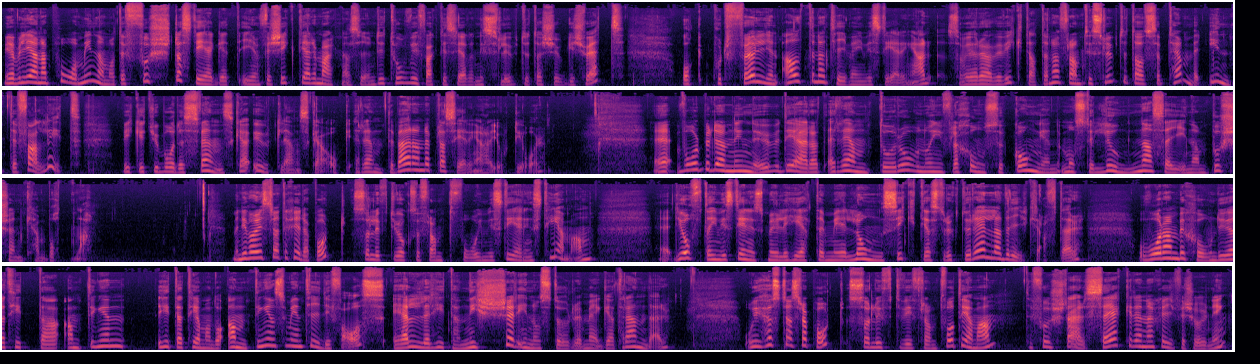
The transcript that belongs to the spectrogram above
Men jag vill gärna påminna om att det första steget i en försiktigare marknadssyn, det tog vi faktiskt redan i slutet av 2021. Och portföljen alternativa investeringar som vi har överviktat, den har fram till slutet av september inte fallit. Vilket ju både svenska, utländska och räntebärande placeringar har gjort i år. Eh, vår bedömning nu det är att ränteoron och inflationsuppgången måste lugna sig innan börsen kan bottna. Men i varje strategirapport så lyfter vi också fram två investeringsteman. Eh, det är ofta investeringsmöjligheter med långsiktiga strukturella drivkrafter. Och vår ambition är att hitta antingen hitta teman då antingen som i en tidig fas eller hitta nischer inom större megatrender. Och I höstens rapport så lyfter vi fram två teman. Det första är säker energiförsörjning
